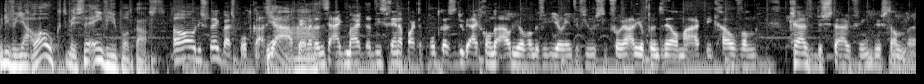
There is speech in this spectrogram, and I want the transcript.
maar die van jou ook. Tenminste, één van je podcast. Oh, die spreekbuispodcast. Ja, Ja. oké. maar dat is eigenlijk maar dat is geen aparte podcast. Het is natuurlijk eigenlijk gewoon de audio van de video-interviews die ik voor radio.nl maak. Ik hou van kruisbestuiving. Dus dan eh,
